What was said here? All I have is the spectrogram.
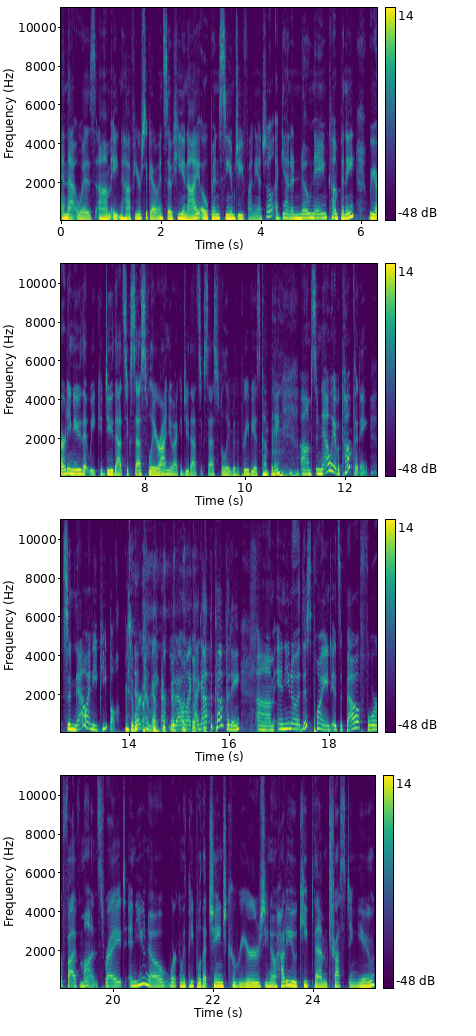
And that was um, eight and a half years ago. And so he and I opened CMG Financial, again, a no name company. We already knew that we could do that successfully, or I knew I could do that successfully with the previous company. Um, so now we have a company. So now I need people to work for me. You know, I'm like, I got the company. Um, and, you know, at this point, it's about four or five months, right? And, you know, working with people that change careers, you know, how do you keep them trusting you?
